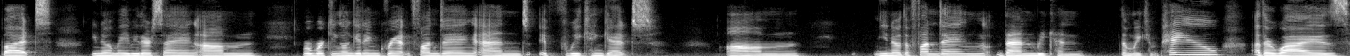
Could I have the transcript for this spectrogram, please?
but, you know, maybe they're saying, um, we're working on getting grant funding, and if we can get, um, you know, the funding, then we can then we can pay you. Otherwise,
